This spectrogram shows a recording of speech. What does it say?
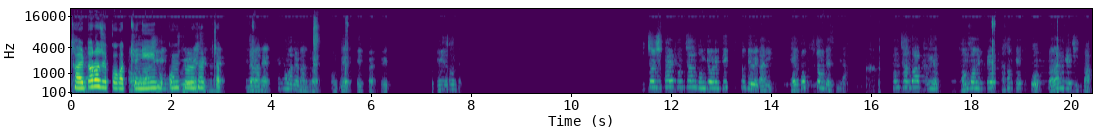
잘 떨어질 것 같으니 목공풀을 살짝 이달 안에 최종안을 만들어 정부에 제출할 계획입니다. 김인성 대2018 평창 동계올림픽 축구 계획안이 대폭 수정됐습니다. 평창과 강릉, 정선 일대 5개 축구 11개 지구가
